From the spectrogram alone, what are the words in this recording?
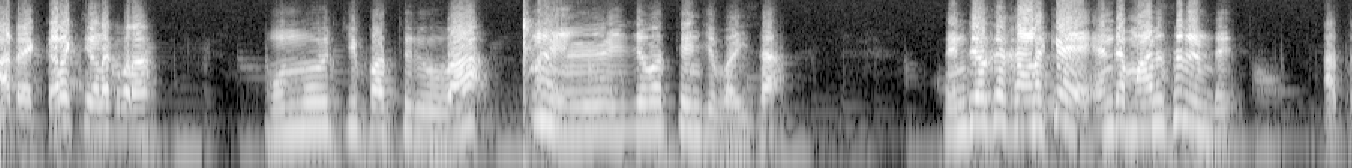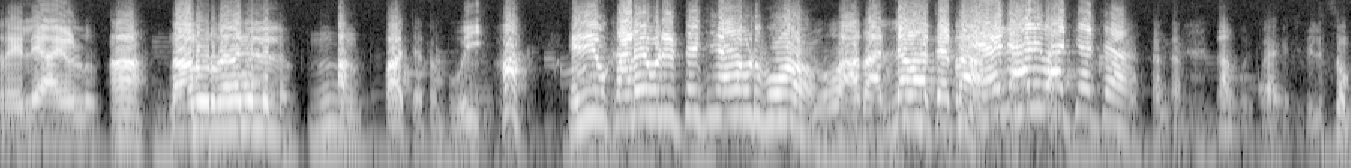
ആട്ടെ കറക്റ്റ് കണക്ക് പറ. മുന്നൂറ്റി പത്ത് രൂപ ഇരുപത്തിയഞ്ച് പൈസ. നിന്റെയൊക്കെ കണക്കേ എന്റെ മനസ്സിലുണ്ട്. അത്രയല്ലേ ആയുള്ളൂ. ആ. നാനൂറ് തികഞ്ഞില്ലല്ലോ പാച്ചേട്ടൻ പോയി. ഇനി കടയിൽ ഇവിടെ ഇട്ടേച്ച് ഞാൻ അവിടെ പോണോ? ഓ അതല്ല വാച്ചേട്ടാ ഏതായാലും വാച്ചാച്ചാ. ഒരു പാക്കറ്റ് വിൽസും.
